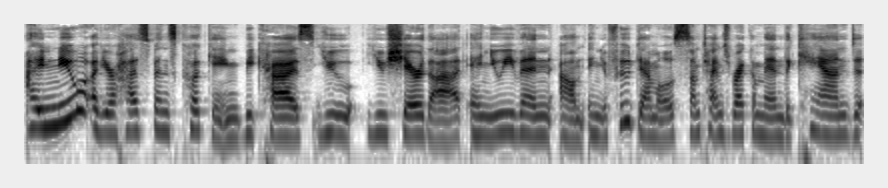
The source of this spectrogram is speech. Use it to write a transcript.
I knew of your husband's cooking because you you share that, and you even um, in your food demos sometimes recommend the canned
